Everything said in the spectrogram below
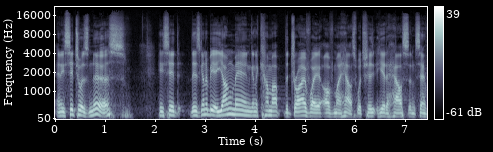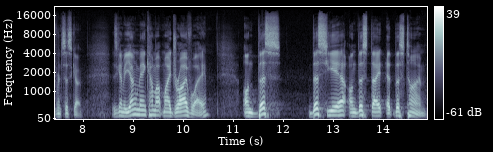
And he said to his nurse, he said, There's going to be a young man going to come up the driveway of my house, which he had a house in San Francisco. There's going to be a young man come up my driveway on this, this year, on this date, at this time.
